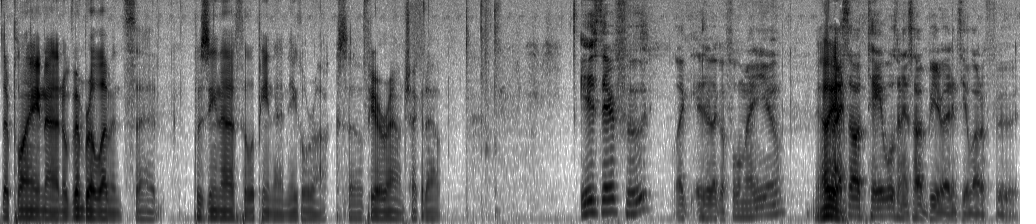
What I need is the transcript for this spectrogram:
They're playing uh, November 11th at Kusina Filipina in Eagle Rock. So if you're around, check it out. Is there food? Like, is there like a full menu? Oh yeah, I saw tables and I saw beer, but I didn't see a lot of food.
